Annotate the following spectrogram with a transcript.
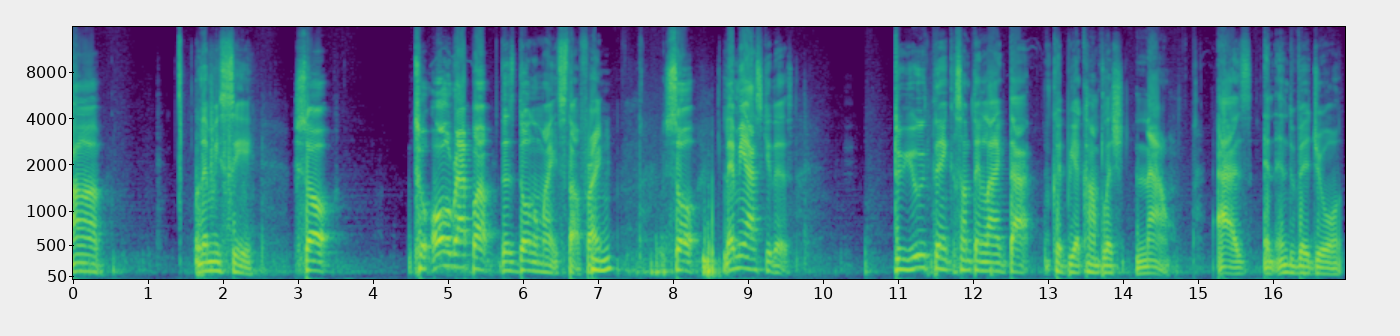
Um, let me see. So, to all wrap up this Dolemite stuff, right? So, let me ask you this: Do you think something like that could be accomplished now? as an individual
